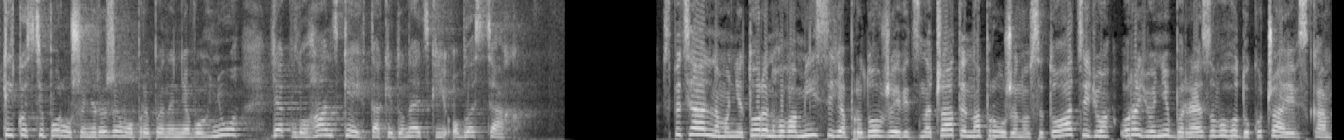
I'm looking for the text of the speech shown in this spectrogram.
кількості порушень режиму припинення вогню як в Луганській, так і Донецькій областях. Спеціальна моніторингова місія продовжує відзначати напружену ситуацію у районі Березового до Кочаївська,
